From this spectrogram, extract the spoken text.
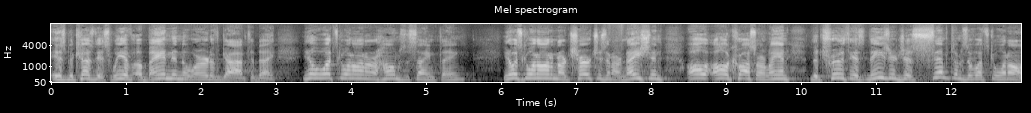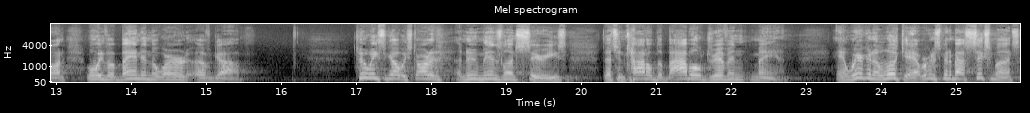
It is because this we have abandoned the Word of God today. You know what's going on in our homes? The same thing. You know what's going on in our churches and our nation, all, all across our land? The truth is, these are just symptoms of what's going on when we've abandoned the Word of God. Two weeks ago, we started a new men's lunch series that's entitled The Bible Driven Man. And we're going to look at, we're going to spend about six months,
